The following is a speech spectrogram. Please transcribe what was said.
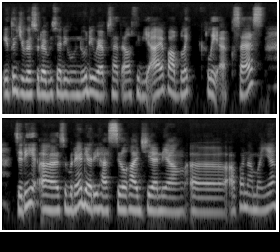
Itu juga sudah bisa diunduh di website LCDI publicly access jadi uh, sebenarnya dari hasil kajian yang uh, apa namanya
